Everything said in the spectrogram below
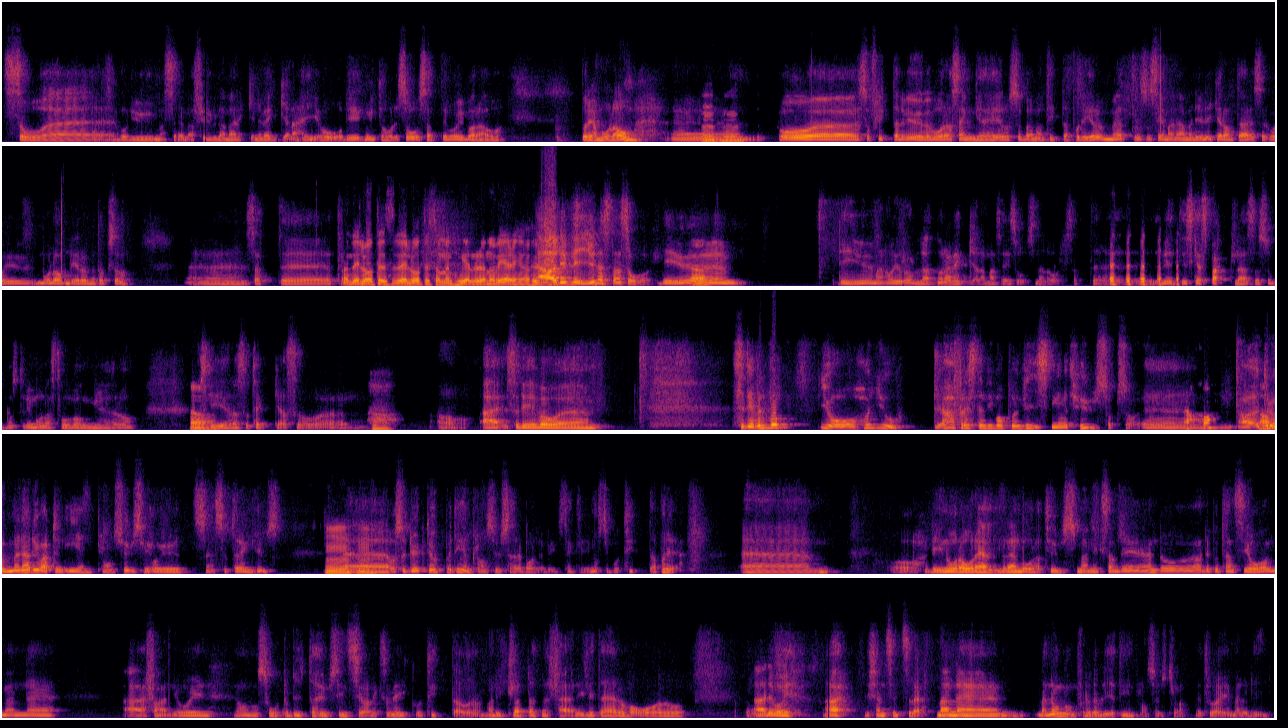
Så eh, var det ju massa jävla fula märken i väggarna, hej och hå. Det går inte att ha det så, så det var ju bara att börja måla om. Mhm. Och eh, så flyttade vi över våra sänggrejer och så började man titta på det rummet och så ser man, ja men det är likadant där, så det var ju måla om det rummet också. Eh, Så att eh, jag tror... Ja, det, låter, det låter som en hel renovering av huset. Ja, det blir ju nästan så. Det är ju, Ja. det är ju, man har ju rollat några väggar om man säger så sina dagar. Så att, vet, det ska spacklas och så måste det målas två gånger och Ja. maskeras och täckas och eh, ja, nej, så det var. Så det är väl vad jag har gjort. Ja, förresten, vi var på en visning av ett hus också. Eh. Ja, Ja. drömmen hade ju varit en enplanshus. Vi har ju ett suterränghus. Mm. Mm. Eh, och så dök det upp ett enplanshus här i Bollebygd. Så tänkte vi, måste gå och titta på det. Eh, det är några år äldre än vårat hus, men liksom det ändå hade potential. Men eh, äh, fan, jag, är, jag har nog svårt att byta hus inser jag. Liksom. Jag gick och tittade och man hade kladdat med färg lite här och var. Och, nej, det var nej, det känns inte sådär. Men, eh, men någon gång får det väl bli ett enplanshus tror jag. Det tror jag är melodin.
